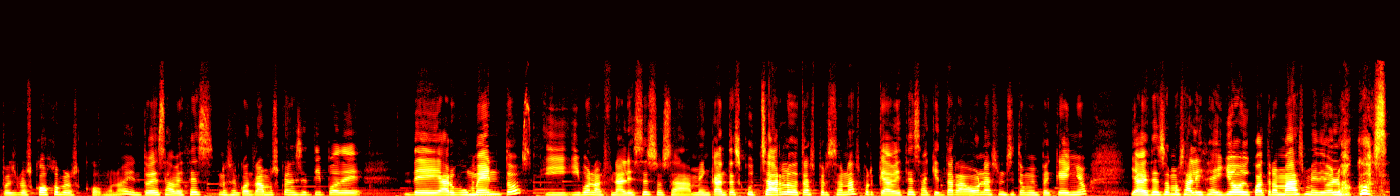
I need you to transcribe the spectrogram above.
pues los cojo y los como, ¿no? Y entonces a veces nos encontramos con ese tipo de, de argumentos y, y, bueno, al final es eso, o sea, me encanta escucharlo de otras personas porque a veces aquí en Tarragona es un sitio muy pequeño y a veces somos Alicia y yo y cuatro más medio locos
